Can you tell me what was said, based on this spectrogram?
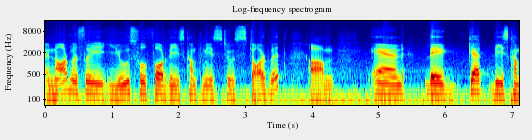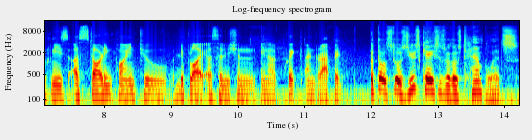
enormously useful for these companies to start with um, and they get these companies a starting point to deploy a solution in a quick and rapid but those, those use cases or those templates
